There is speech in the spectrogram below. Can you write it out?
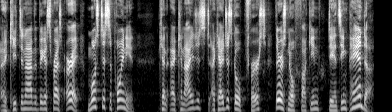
uh, Keith did not have the biggest surprise. All right, most disappointing. Can uh, can I just uh, can I just go first? There is no fucking dancing panda.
